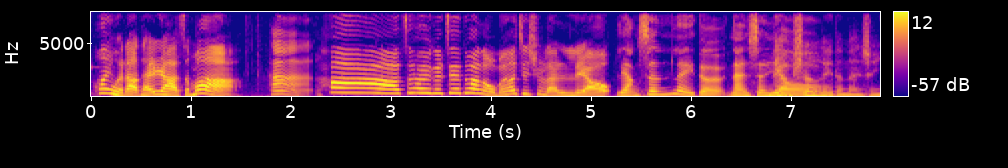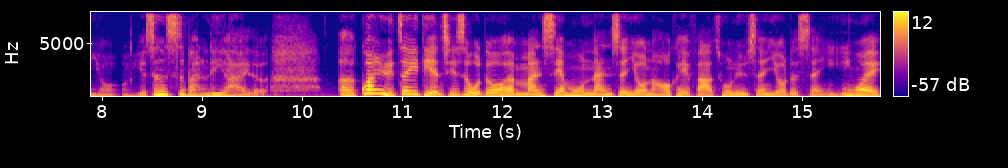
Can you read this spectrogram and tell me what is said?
欢迎回到台日哈什么哈哈，最后一个阶段了，我们要继续来聊两声类的男生优，两声类的男生优也真的是蛮厉害的。呃，关于这一点，其实我都很蛮羡慕男生优，然后可以发出女生优的声音，因为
